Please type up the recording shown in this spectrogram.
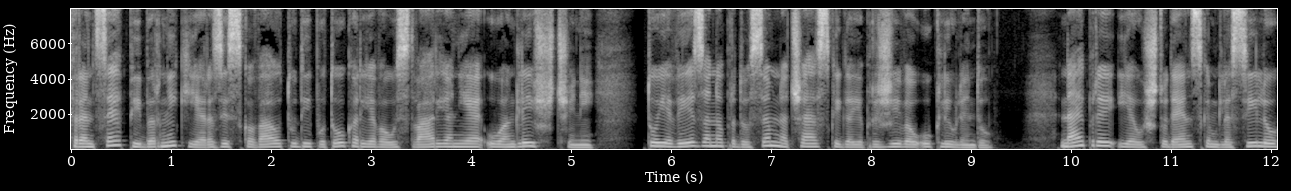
France Pibernik je raziskoval tudi potokarjevo ustvarjanje v angleščini. To je vezano predvsem na čas, ki ga je preživel v Clevelandu. Najprej je v študentskem glasilu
